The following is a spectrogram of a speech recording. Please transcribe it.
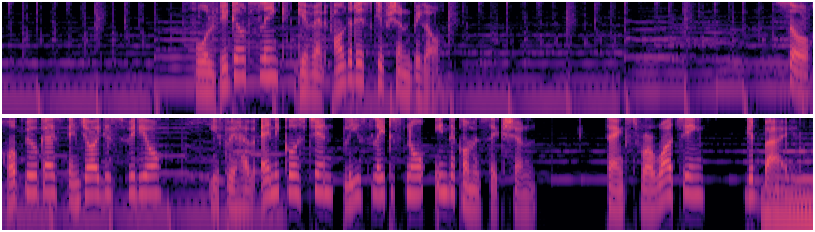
Full details link given on the description below. So hope you guys enjoy this video. If you have any question please let us know in the comment section. Thanks for watching. Goodbye.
